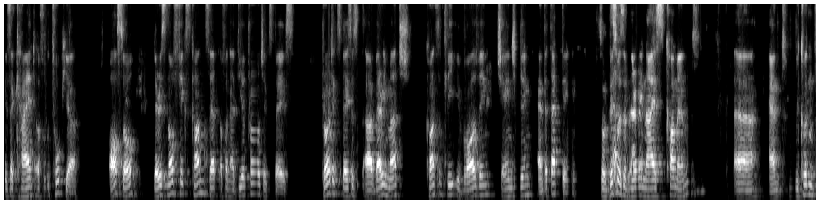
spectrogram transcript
is a kind of utopia also, there is no fixed concept of an ideal project space. Project spaces are very much constantly evolving, changing, and adapting. So this was a very nice comment. Uh, and we couldn't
